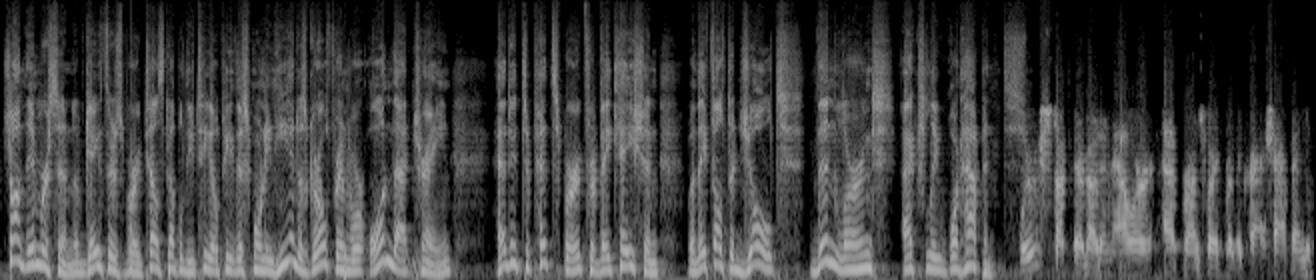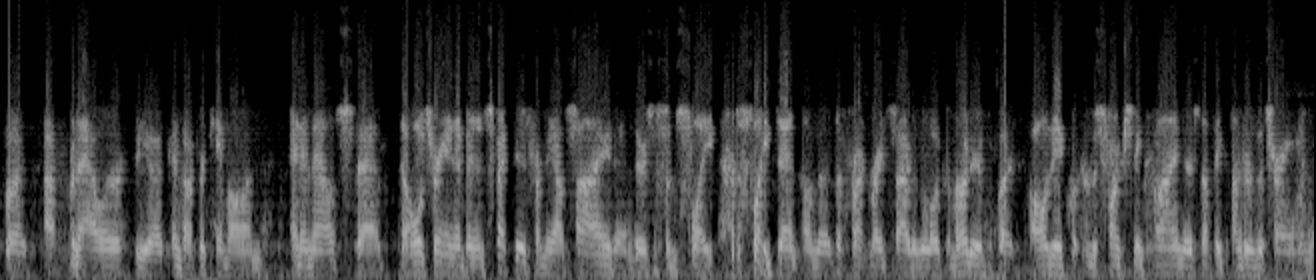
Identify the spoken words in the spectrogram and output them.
Sean Emerson of Gaithersburg tells WTOP this morning he and his girlfriend were on that train headed to Pittsburgh for vacation when they felt a jolt, then learned actually what happened. We were stuck there about an hour at Brunswick where the crash happened, but after an hour, the uh, conductor came on and announced that the whole train had been inspected from the outside and there's some slight slight dent on the, the front right side of the locomotive, but all the equipment was functioning fine. There's nothing under the train,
